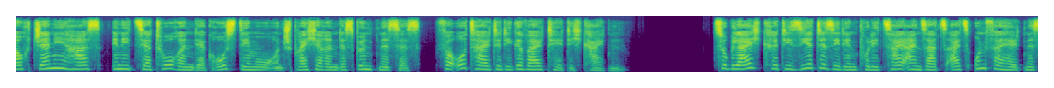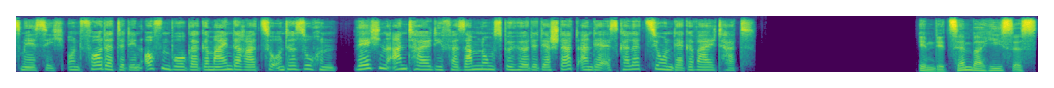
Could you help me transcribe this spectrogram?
Auch Jenny Haas, Initiatorin der Großdemo und Sprecherin des Bündnisses, verurteilte die Gewalttätigkeiten. Zugleich kritisierte sie den Polizeieinsatz als unverhältnismäßig und forderte den Offenburger Gemeinderat zu untersuchen, welchen Anteil die Versammlungsbehörde der Stadt an der Eskalation der Gewalt hat. Im Dezember hieß es,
